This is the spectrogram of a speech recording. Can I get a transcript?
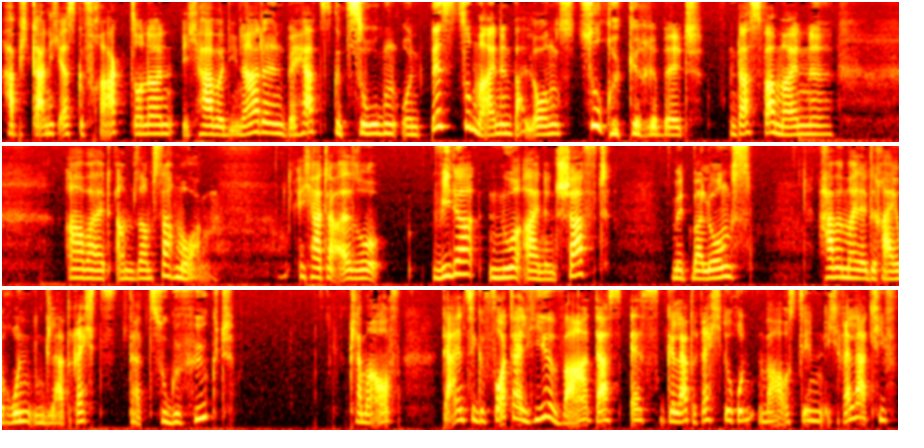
habe ich gar nicht erst gefragt, sondern ich habe die Nadeln beherzt gezogen und bis zu meinen Ballons zurückgeribbelt. Und das war meine Arbeit am Samstagmorgen. Ich hatte also wieder nur einen Schaft mit Ballons, habe meine drei Runden glatt rechts dazugefügt. Klammer auf. Der einzige Vorteil hier war, dass es glatt rechte Runden war, aus denen ich relativ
